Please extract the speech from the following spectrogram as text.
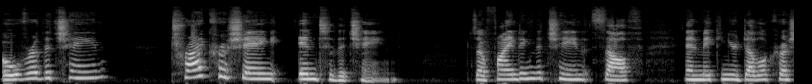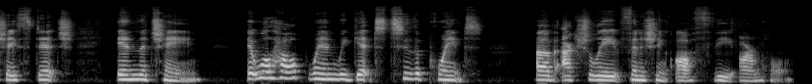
over the chain, try crocheting into the chain. So finding the chain itself and making your double crochet stitch in the chain. It will help when we get to the point of actually finishing off the armhole.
